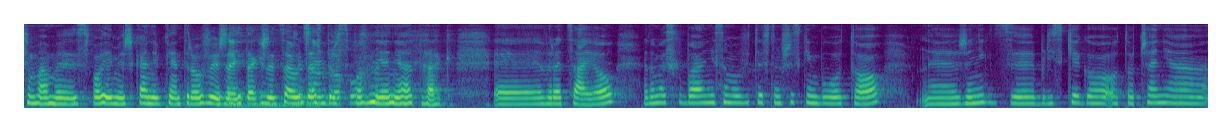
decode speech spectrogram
mamy swoje mieszkanie piętro wyżej, także cały czas te bloku. wspomnienia tak e, wracają. Natomiast chyba niesamowite w tym wszystkim było to, e, że nikt z bliskiego otoczenia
